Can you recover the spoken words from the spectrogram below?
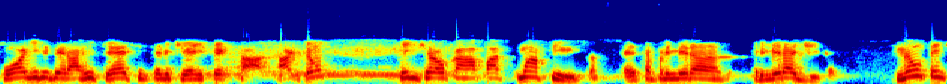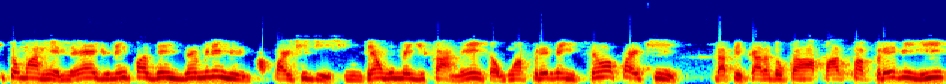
pode liberar riquete se ele estiver infectado. Tá? Então, tem que tirar o carrapato com uma pinça. Essa é a primeira, primeira dica. Não tem que tomar remédio nem fazer exame nenhum a partir disso. Não tem algum medicamento, alguma prevenção a partir da picada do carrapato para prevenir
